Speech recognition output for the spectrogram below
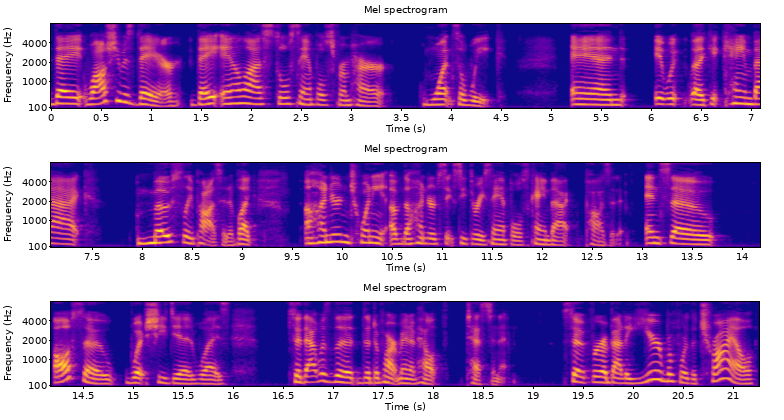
they while she was there, they analyzed stool samples from her once a week. And it would like it came back mostly positive. Like 120 of the 163 samples came back positive. And so also what she did was so that was the the Department of Health testing it. So for about a year before the trial,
